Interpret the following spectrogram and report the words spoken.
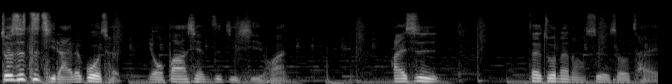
就是自己来的过程有发现自己喜欢，还是在做那种事的时候才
